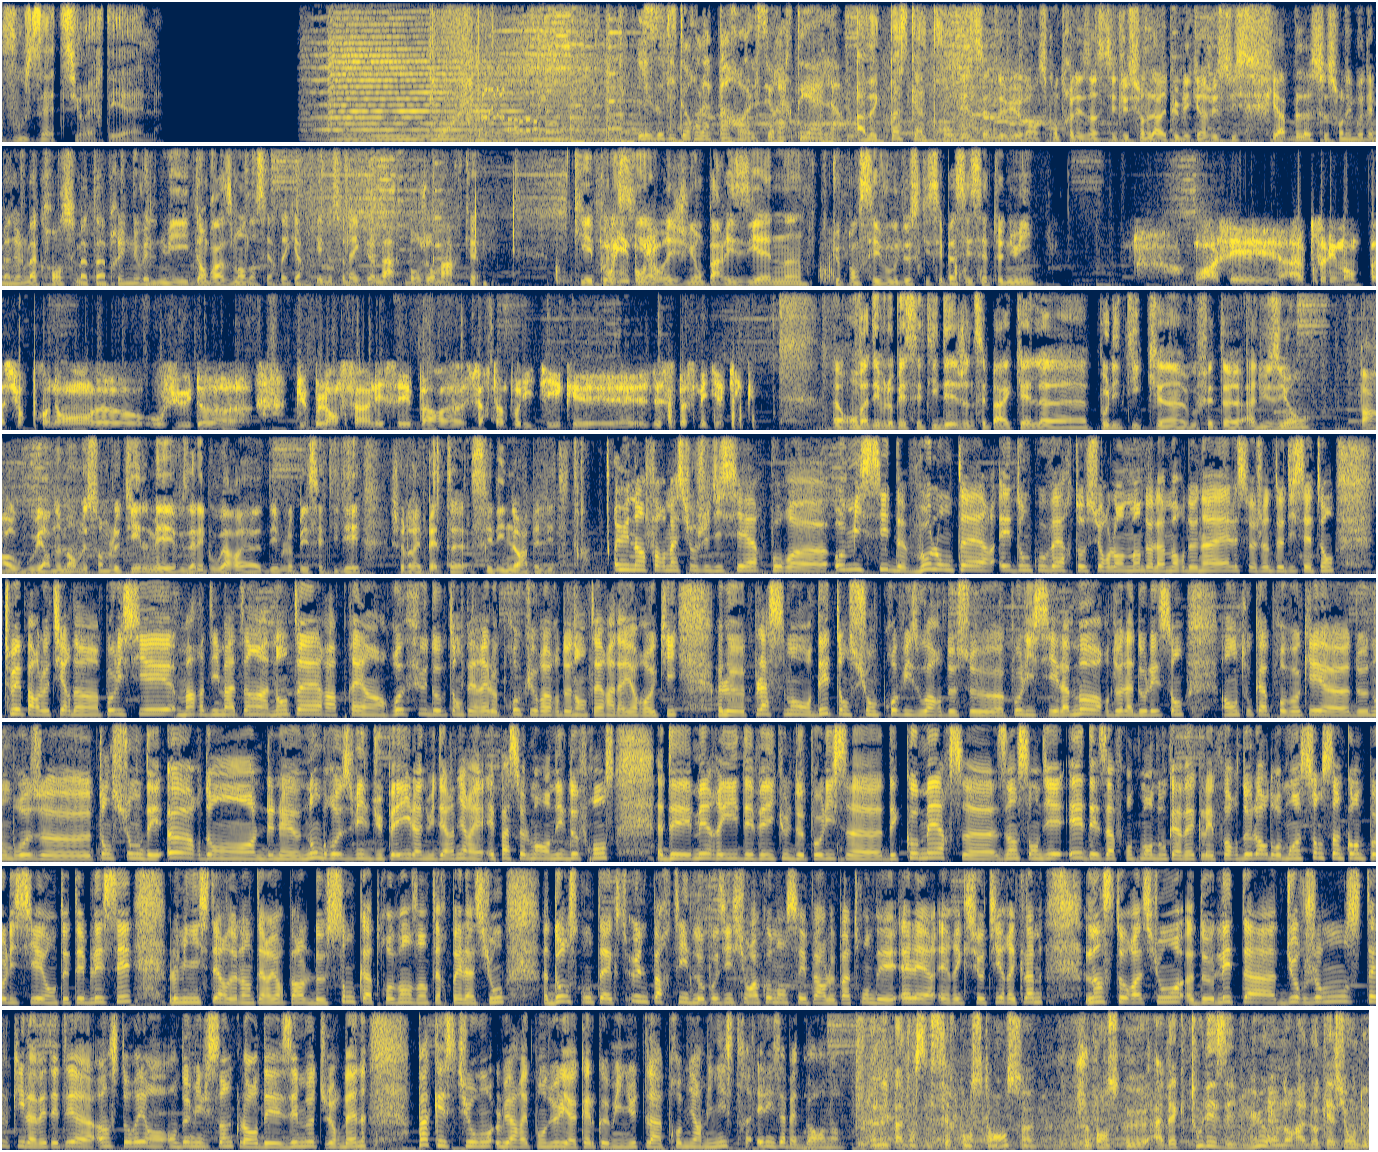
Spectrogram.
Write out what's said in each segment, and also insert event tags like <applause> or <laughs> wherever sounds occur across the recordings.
vous êtes sur RTL. Les auditeurs ont la parole sur RTL. Avec Pascal Pro. Des scènes de violence contre les institutions de la République injustifiables, ce sont les mots d'Emmanuel Macron ce matin après une nouvelle nuit d'embrasement dans certains quartiers. Nous sommes avec Marc. Bonjour Marc, qui est policier en région parisienne. Que pensez-vous de ce qui s'est passé cette nuit? C'est absolument pas surprenant euh, au vu de, du blanc-seing laissé par euh, certains politiques et l'espace médiatique. Euh, On va développer cette idée. Je ne sais pas à quelle politique vous faites allusion. Pas au gouvernement, me semble-t-il, mais vous allez pouvoir développer cette idée. Je le répète, Céline, le rappel des titres. Une information judiciaire pour euh, homicide volontaire est donc ouverte au surlendemain de la mort de Naël, ce jeune de 17 ans, tué par le tir d'un policier mardi matin à Nanterre. Après un refus d'obtempérer, le procureur de Nanterre a d'ailleurs requis le placement en détention provisoire de ce policier. La mort de l'adolescent a en tout cas provoqué euh, de nombreuses euh, tensions, des heurts dans les nombreuses villes du pays la nuit dernière et pas seulement en Ile-de-France. Des mairies, des véhicules de police, euh, des commerces euh, incendiés et des affrontements donc avec les forces de l'ordre. Au moins 150 policiers ont été blessés. Le ministère de l'Intérieur parle de 180 interpellations. Dans ce contexte, une partie de l'opposition, à commencer par le patron des LR, Éric Ciotti, réclame l'instauration de l'état d'urgence tel qu'il avait été euh, instauré en, en 2005 lors des émeutes urbaines. Pas question, lui a répondu il y a quelques minutes la première ministre Elisabeth Borne. On n'est pas dans ces circonstances. Pense qu'avec tous les élus, on aura l'occasion de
